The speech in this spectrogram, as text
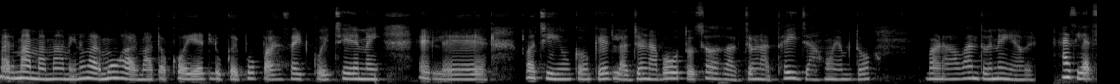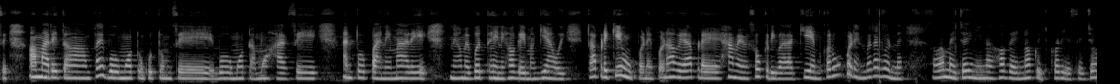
મારા મામા, મામીને મારા મોહારમાં તો કોઈ એટલું કોઈ પપ્પા સાઈડ કોઈ છે નહીં. એટલે પછી હું કહું કે એટલા જણા બહુ તો છ સાત જણા થઈ જા હું એમ તો. પણ વાંધો નહીં આવે. હાજી વાત છે. અમારે તો, ભાઈ, બહુ મોટું કુટુંબ છે, બહુ મોટા મોહા છે, અને પપ્પાને મારે ને અમે બધાને હગાઈમાં ગયા હોય. તો આપણે કેવું પડે? પણ હવે આપણે સામે છોકરીવાળા કેમ કરવું પડે બરાબર ને? હવે અમે જઈને હગાઈ નક્કી જ કરીએ છીએ, જો.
